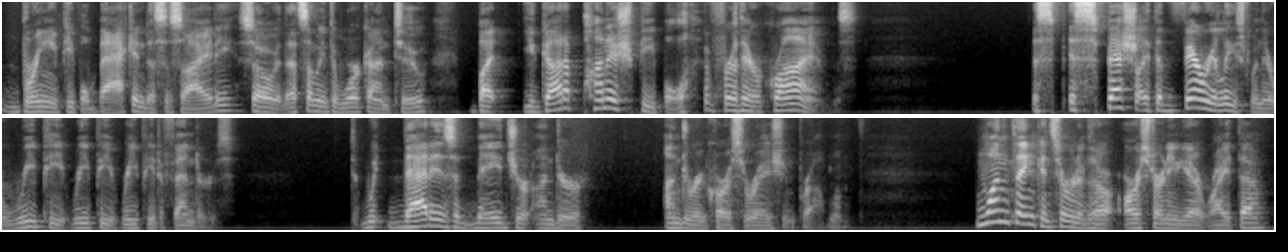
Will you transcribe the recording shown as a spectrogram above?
bringing people back into society, so that's something to work on too. But you got to punish people for their crimes especially at the very least when they're repeat, repeat, repeat offenders. That is a major under, under incarceration problem. One thing conservatives are, are starting to get it right, though,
